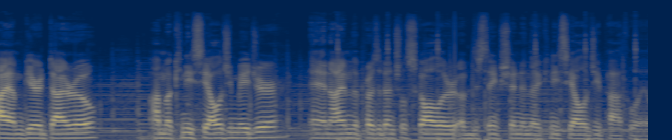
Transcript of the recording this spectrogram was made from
Hi, I'm Garrett Deiro. I'm a kinesiology major and I'm the Presidential Scholar of Distinction in the kinesiology pathway.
